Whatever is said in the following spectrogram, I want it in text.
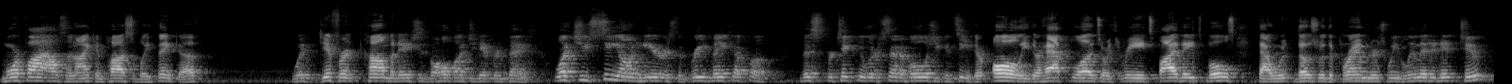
more files than I can possibly think of with different combinations of a whole bunch of different things. What you see on here is the breed makeup of this particular set of bulls. You can see they're all either half bloods or 3 eighths, 5 eighths bulls. That were, those were the parameters we limited it to.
